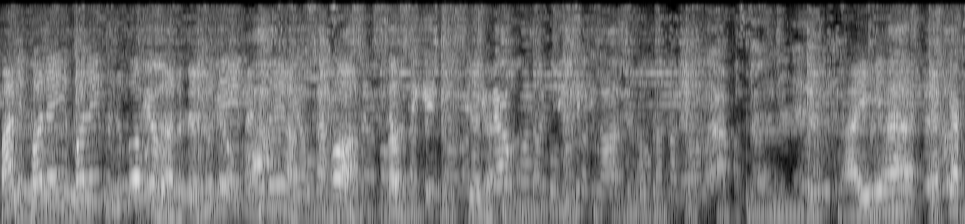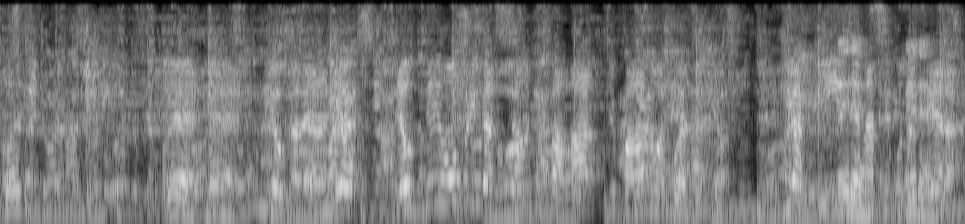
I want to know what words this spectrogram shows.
Fale, fale aí, fale aí do judô, gurizada. Me ajudem aí, me ajudem aí, ó. Eu só Ó, posso dizer o seguinte: se tiver alguma notícia que nós vamos pro Brasil inteiro, Aí é, é que a coisa. É, é. Viu, galera? Eu, eu tenho a obrigação de falar, de falar numa coisa aqui, ó. Dia 15, Merece, na segunda-feira,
